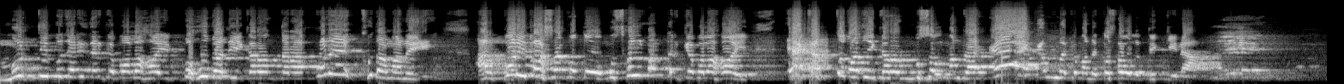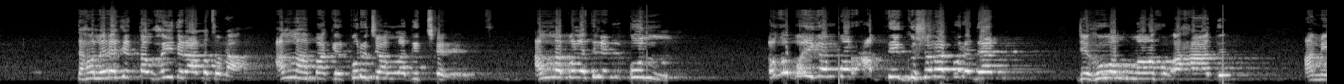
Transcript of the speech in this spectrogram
মূর্তি পূজারীদেরকে বলা হয় বহুবাদী, কারণ তারা অনেক খুদা মানে। আর পরিভাষাগত মুসলমানদেরকে বলা হয় একাত্মবাদী, কারণ মুসলমানরা এক আল্লাহকে মানে কথা বলে ঠিক কিনা। তাহলে এই যে তাওহীদের আলোচনা, আল্লাহ পাকের পরিচয় আল্লাহ দিচ্ছেন। আল্লাহ বলে দিলেন, কুল। ওগো পয়গম্বর, আপনি ঘোষণা করে দেন যে হু আল্লাহু আহাদ। আমি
